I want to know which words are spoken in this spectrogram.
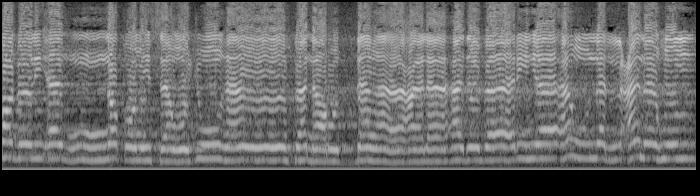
قبل أن نطمس وجوها فنردها على أدبارها أو نلعنهم.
